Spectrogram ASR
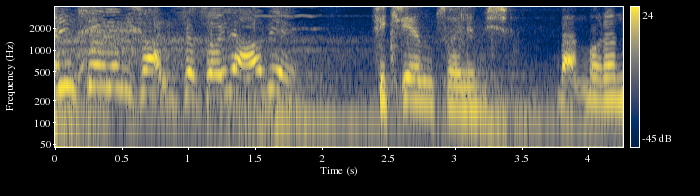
Kim söylemiş hadise söyle abi. Fikriye Hanım söylemiş. Ben Bora'nın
